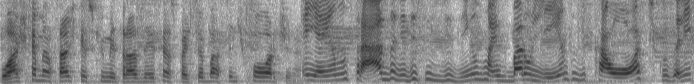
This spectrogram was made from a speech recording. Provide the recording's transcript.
eu acho que a mensagem que esse filme traz nesse aspecto é bastante forte, né? E a entrada ali desses vizinhos mais barulhentos e caóticos ali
